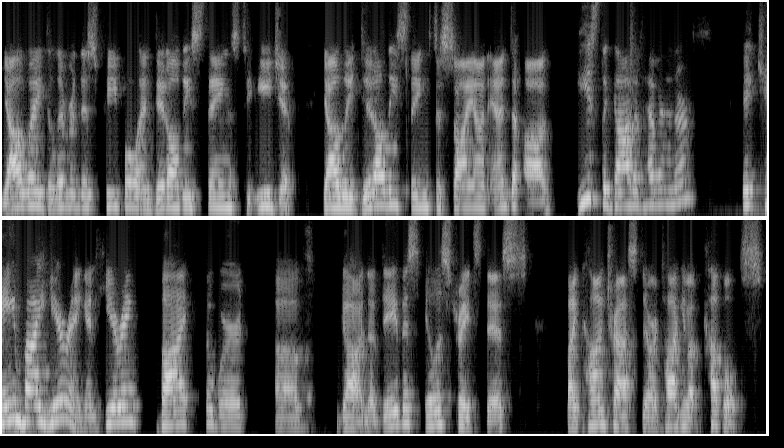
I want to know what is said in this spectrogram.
Yahweh delivered this people and did all these things to Egypt. Yahweh did all these things to Sihon and to Og. He's the God of heaven and earth. It came by hearing, and hearing by the word of God. Now, Davis illustrates this by contrast or talking about couples.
